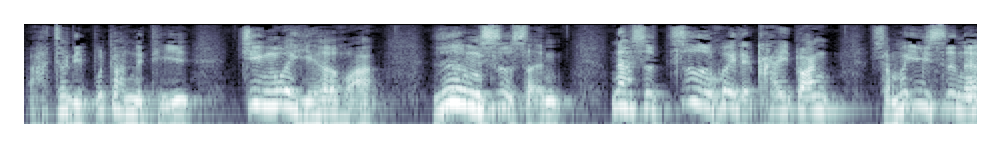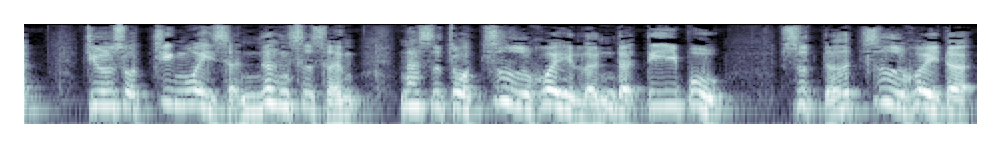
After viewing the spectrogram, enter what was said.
啊，这里不断的提敬畏耶和华。认识神，那是智慧的开端。什么意思呢？就是说，敬畏神、认识神，那是做智慧人的第一步，是得智慧的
